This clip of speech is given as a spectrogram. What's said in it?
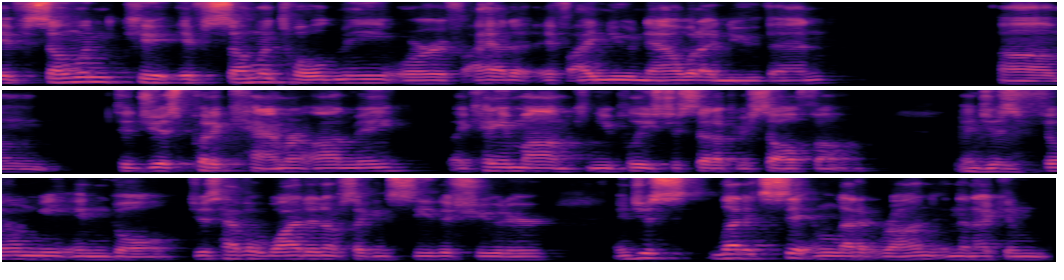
if someone could if someone told me or if I had a, if I knew now what I knew then um to just put a camera on me like hey mom can you please just set up your cell phone and Mm-hmm. just film me in goal. Just have it wide enough so I can see the shooter and just let it sit and let it run. And then I can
